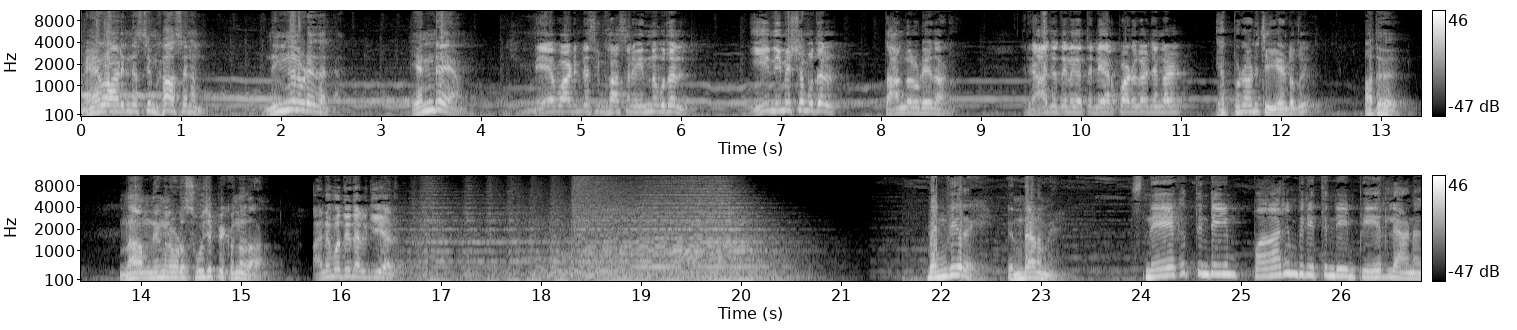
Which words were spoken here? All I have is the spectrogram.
മേവാടിന്റെ സിംഹാസനം നിങ്ങളുടേതല്ല എന്റെയാണ്. മേവാടിന്റെ സിംഹാസനം ഇന്നു മുതൽ ഈ നിമിഷം മുതൽ താങ്കളുടേതാണ്. രാജതിലകത്തിന്റെ ഏർപ്പാടുകൾ ഞങ്ങൾ എപ്പോഴാണ് ചെയ്യേണ്ടത്? അത് നാം നിങ്ങളോട് സൂചിപ്പിക്കുന്നതാണ്. അനുമതി നൽകിയാൽ. ബൻവീറെ എന്താണമ്മേ സ്നേഹത്തിന്റെയും പാരമ്പര്യത്തിന്റെയും പേരിലാണ്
